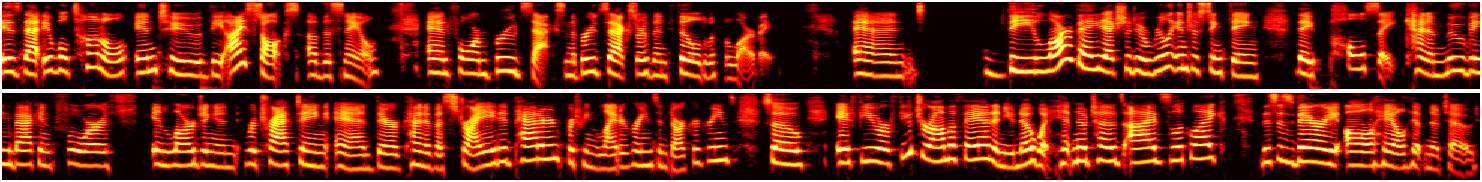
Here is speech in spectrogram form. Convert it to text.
is that it will tunnel into the eye stalks of the snail and form brood sacs, and the brood sacs are then filled with the larvae. And the larvae actually do a really interesting thing. They pulsate, kind of moving back and forth, enlarging and retracting, and they're kind of a striated pattern between lighter greens and darker greens. So, if you're a Futurama fan and you know what Hypnotoad's eyes look like, this is very all hail Hypnotoad.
